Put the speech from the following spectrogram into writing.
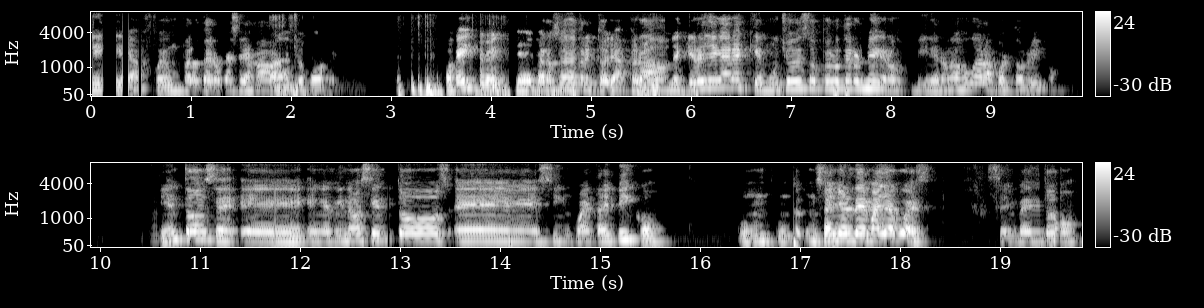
Ligas, fue un pelotero que se llamaba Nacho Torres. ¿Ok? Eh, pero eso es otra historia. Pero a donde quiero llegar es que muchos de esos peloteros negros vinieron a jugar a Puerto Rico. Y entonces, eh, en el 1950 y pico, un, un, un señor de Mayagüez se inventó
